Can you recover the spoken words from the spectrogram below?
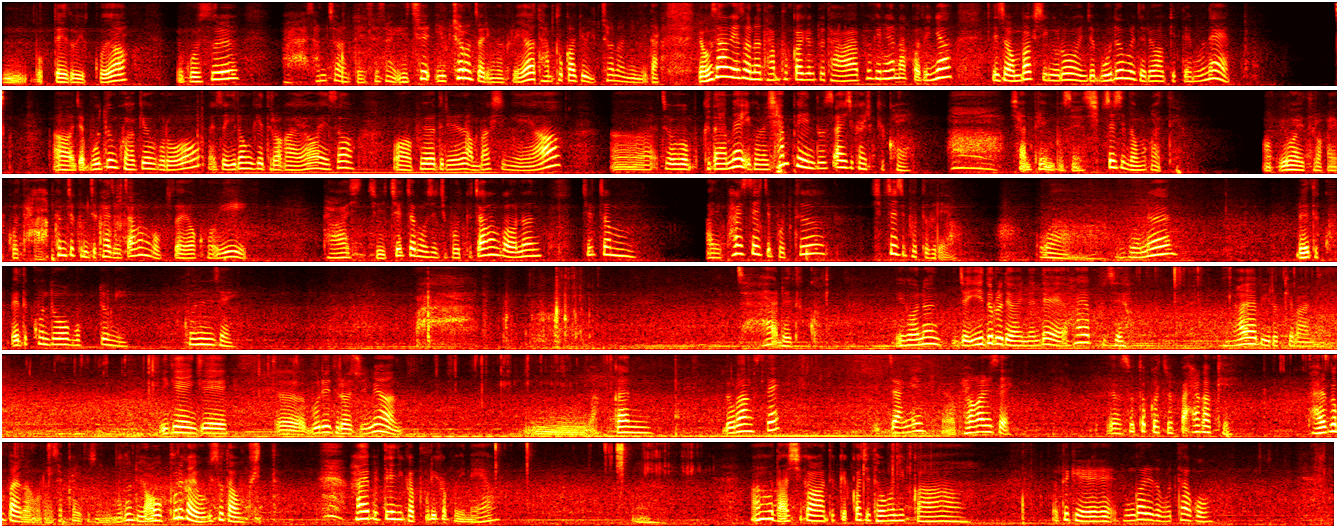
음, 목대도 있고요. 이것을 아, 3,000원대 세상에 이게 6,000원짜리인가 그래요. 단품 가격 6,000원입니다. 영상에서는 단품 가격도 다 표기를 해놨거든요. 근데 저 언박싱으로 이제 모듬을 데려왔기 때문에 어, 이제 모든 가격으로 해서 이런 게 들어가요. 해서 어, 보여드리는 언박싱이에요. 어, 저, 그 다음에 이거는 샴페인도 사이즈가 이렇게 커요. 아, 샴페인 보세요. 10cm 넘을 것 같아요. 어, 요 아이 들어가 있고, 다 큼직큼직하죠. 작은 거 없어요. 거의. 다 7.5cm 보트, 작은 거는 7. 아니, 8cm 보트, 10cm 보트 그래요. 와, 이거는 레드콘. 레드콘도 목둥이, 군색. 자, 레드콘. 이거는 이제 이두로 되어 있는데 하얗 보세요. 하얗이 이렇게 많아요. 이게 이제 어, 물이 들어주면 음, 약간 노란색 입장이 어, 병아리색 소토꽃 좀 빨갛게 밝은 빨강으로 색깔이 좀 묵은데 어 뿌리가 여기서 나오고 있다. 하엽을 떼니까 뿌리가 보이네요. 음. 아우 날씨가 늦게까지 더우니까 어떻게 분갈이도 못하고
